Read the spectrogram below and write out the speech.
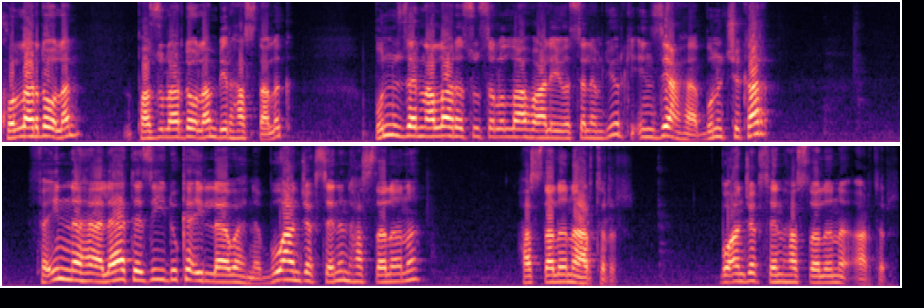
kollarda olan pazularda olan bir hastalık. Bunun üzerine Allah Resulü sallallahu aleyhi ve sellem diyor ki inzi'ha bunu çıkar inneha la teziduke illa vehne. Bu ancak senin hastalığını hastalığını artırır. Bu ancak senin hastalığını artırır.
